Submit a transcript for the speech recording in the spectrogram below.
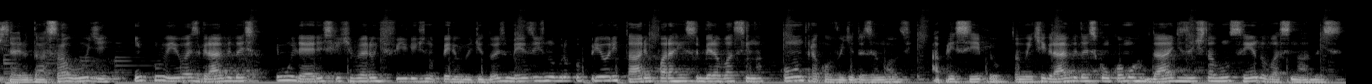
Ministério da Saúde incluiu as grávidas e mulheres que tiveram filhos no período de dois meses no grupo prioritário para receber a vacina contra a Covid-19. A princípio, somente grávidas com comorbidades estavam sendo vacinadas.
